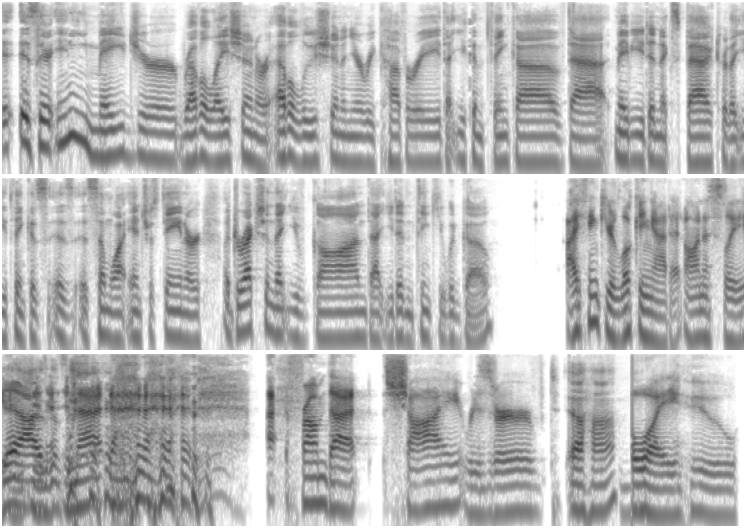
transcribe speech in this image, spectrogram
is there any major revelation or evolution in your recovery that you can think of that maybe you didn't expect or that you think is is, is somewhat interesting or a direction that you've gone that you didn't think you would go? I think you're looking at it honestly. Yeah, I and, was and, gonna and that from that shy, reserved Uh huh. boy who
